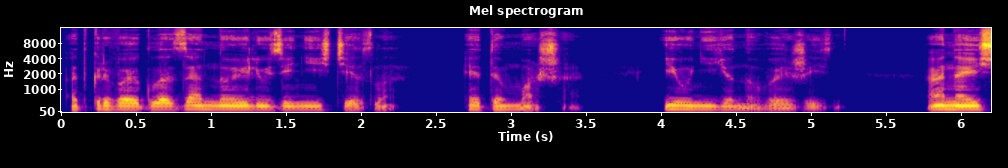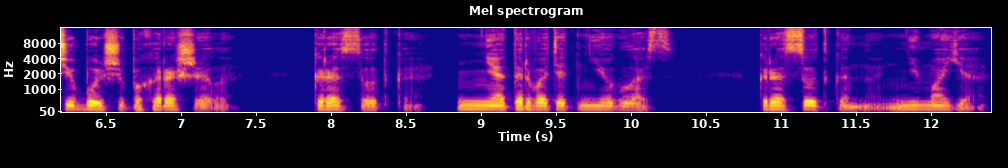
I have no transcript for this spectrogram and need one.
Открываю глаза, но иллюзия не исчезла. Это Маша и у нее новая жизнь. Она еще больше похорошела. Красотка, не оторвать от нее глаз. Красотка, но не моя.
